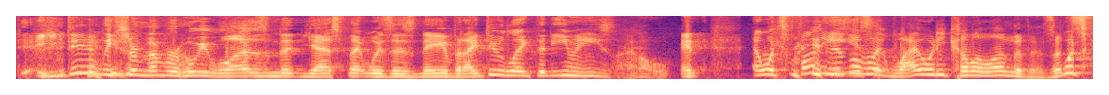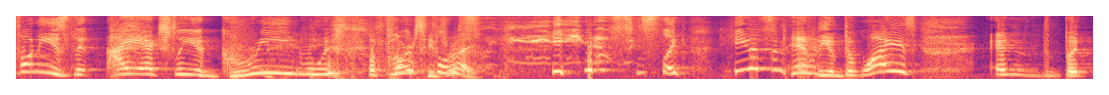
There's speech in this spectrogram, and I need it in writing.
he did at least remember who he was and that yes that was his name. But I do like that even he's like oh and and what's funny is like, that- why would he come along with? That's- What's funny is that I actually agreed with. Of course he's right. he's like he doesn't have any. Why is and but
